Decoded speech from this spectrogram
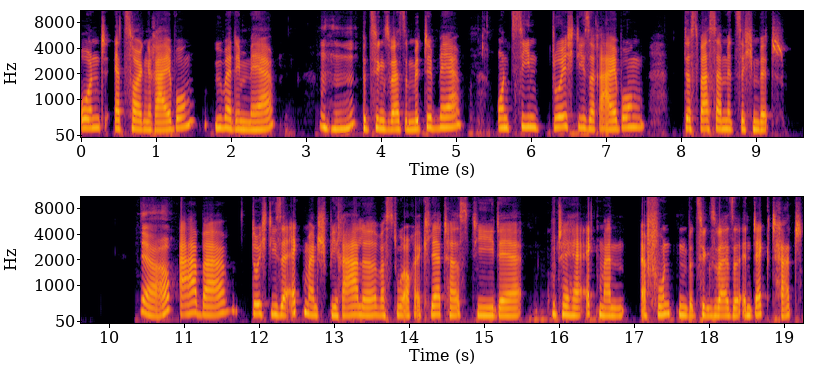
und erzeugen Reibung über dem Meer Mhm. beziehungsweise mit dem Meer und ziehen durch diese Reibung das Wasser mit sich mit. Ja. Aber durch diese Eckmann-Spirale, was du auch erklärt hast, die der gute Herr Eckmann erfunden bzw. entdeckt hat,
